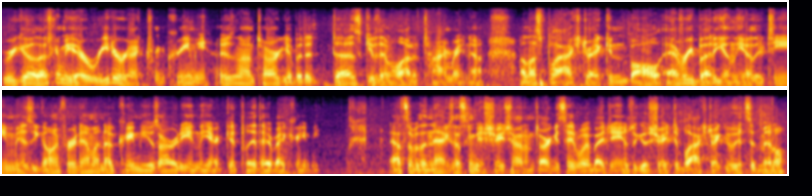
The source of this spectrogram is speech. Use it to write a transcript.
Here we go. That's going to be a redirect from Creamy. It isn't on target, but it does give them a lot of time right now. Unless Blackstrike can ball everybody on the other team. Is he going for a demo? No, Creamy is already in the air. Good play there by Creamy. Now it's up to the next. That's going to be a straight shot on target. Saved away by James. We go straight to Blackstrike, who hits it middle.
